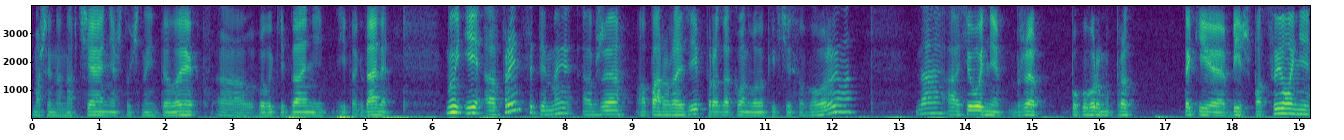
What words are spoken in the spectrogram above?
машинне навчання, штучний інтелект, а, великі дані і так далі. Ну і в принципі ми вже пару разів про закон великих чисел говорили. Да? А сьогодні вже поговоримо про такі більш посилені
